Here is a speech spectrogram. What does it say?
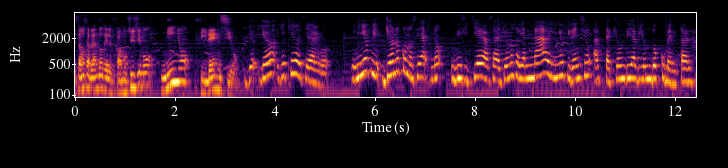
Estamos hablando del famosísimo Niño Fidencio. Yo, yo, yo quiero decir algo. El niño yo no conocía, no, ni siquiera, o sea, yo no sabía nada del niño Fidencio hasta que un día vi un documental.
